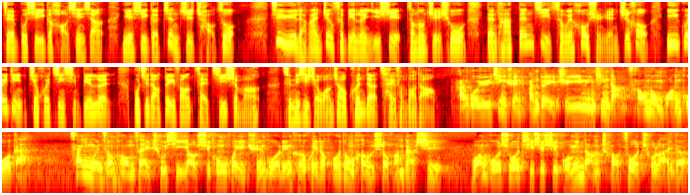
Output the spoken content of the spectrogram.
这不是一个好现象，也是一个政治炒作。至于两岸政策辩论仪式，总统指出，等他登记成为候选人之后，依规定就会进行辩论，不知道对方在急什么。前天记者王兆坤的采访报道。韩国瑜竞选团队质疑民进党操弄亡国感。蔡英文总统在出席药师工会全国联合会的活动后受访表示：“亡国说其实是国民党炒作出来的，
